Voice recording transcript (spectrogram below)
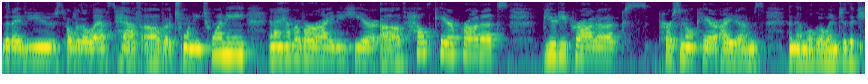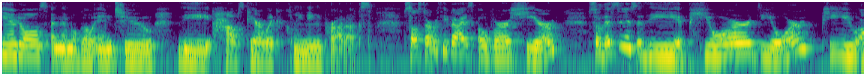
that I've used over the last half of 2020 and I have a variety here of healthcare products, beauty products, personal care items, and then we'll go into the candles and then we'll go into the house care like cleaning products. So I'll start with you guys over here. So this is the Pura D'or, P-U-R-A-D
